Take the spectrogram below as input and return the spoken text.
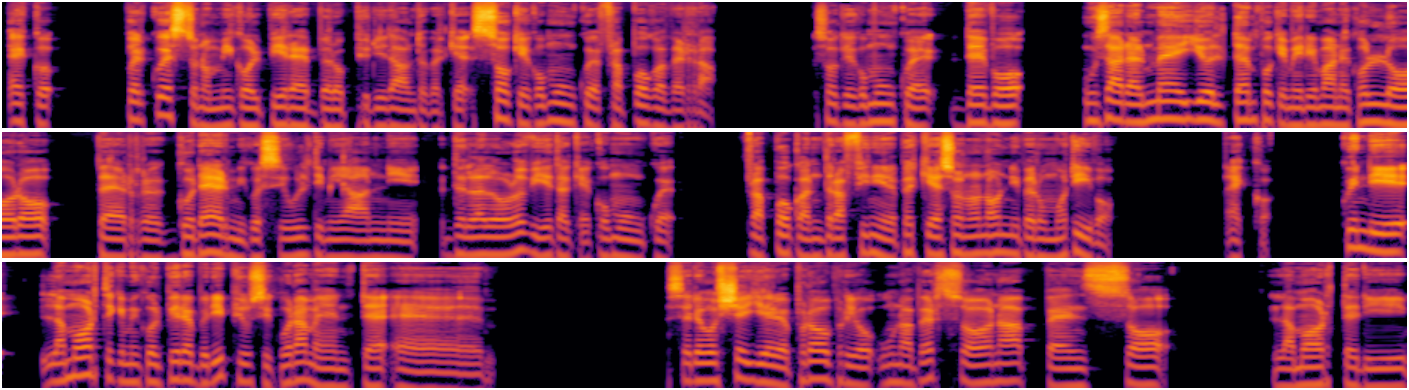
Ecco, per questo non mi colpirebbero più di tanto perché so che comunque fra poco avverrà. So che comunque devo usare al meglio il tempo che mi rimane con loro per godermi questi ultimi anni della loro vita che comunque fra poco andrà a finire perché sono nonni per un motivo. Ecco, quindi la morte che mi colpirebbe di più sicuramente è... Se devo scegliere proprio una persona, penso la morte di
